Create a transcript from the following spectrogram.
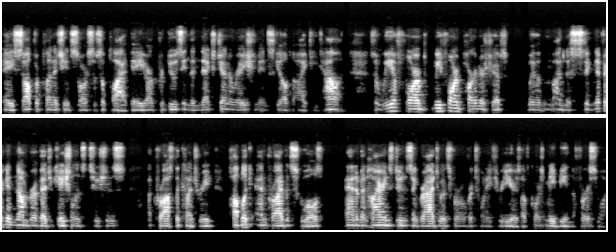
a self-replenishing source of supply. They are producing the next generation in skilled IT talent. So we have formed, we formed partnerships with a significant number of educational institutions across the country, public and private schools, and have been hiring students and graduates for over 23 years. Of course, me being the first one.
